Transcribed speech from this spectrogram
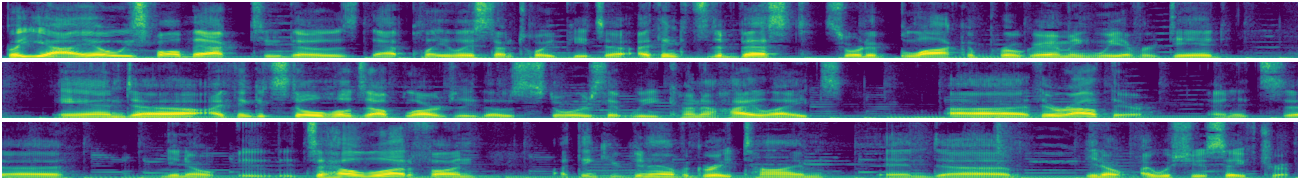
But yeah, I always fall back to those that playlist on Toy Pizza. I think it's the best sort of block of programming we ever did, and uh, I think it still holds up largely. Those stores that we kind of highlight uh, they're out there, and it's uh, you know it's a hell of a lot of fun. I think you're gonna have a great time, and uh, you know I wish you a safe trip.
